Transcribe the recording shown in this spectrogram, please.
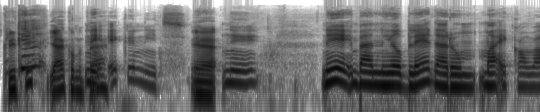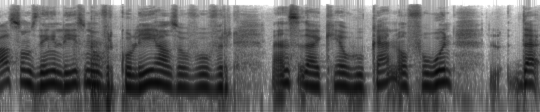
kritiek? Ja, commentaar? Nee, ik er niet. Ja. Nee. Nee, ik ben heel blij daarom. Maar ik kan wel soms dingen lezen over collega's of over mensen dat ik heel goed ken. Of gewoon, dat,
